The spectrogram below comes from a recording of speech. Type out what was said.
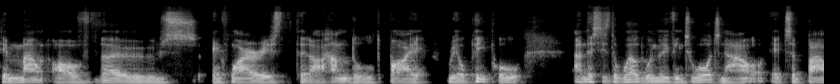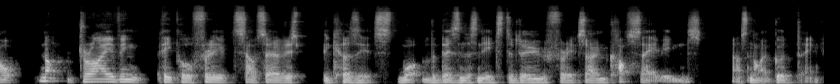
the amount of those inquiries that are handled by real people. And this is the world we're moving towards now. It's about not driving people through self service because it's what the business needs to do for its own cost savings. That's not a good thing.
